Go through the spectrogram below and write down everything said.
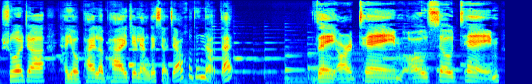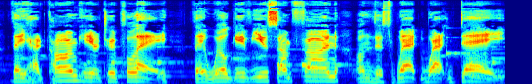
说着，他又拍了拍这两个小家伙的脑袋。They are tame, oh so tame. They had come here to play. They will give you some fun on this wet, wet day.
